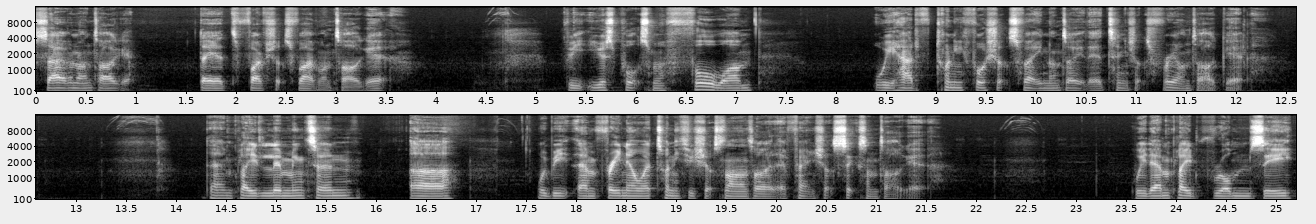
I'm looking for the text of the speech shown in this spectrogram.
7 on target. They had 5 shots, 5 on target. Beat US Portsmouth 4 1 we had 24 shots, 13 on target. They had 10 shots, 3 on target. Then played Lymington. Uh, we beat them 3 0 with 22 shots, 9 on target. They had 13 shots, 6 on target. We then played Romsey.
